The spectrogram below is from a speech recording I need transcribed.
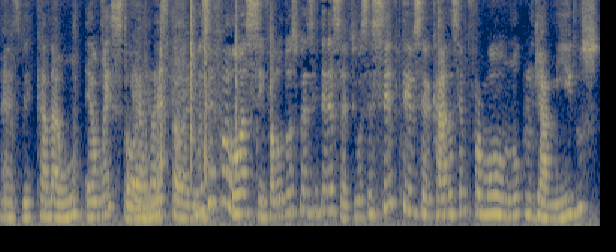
É, você vê que cada um é uma história, é uma né? história. E Você falou assim, falou duas coisas interessantes. Você sempre teve cercada, sempre formou um núcleo de amigos,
